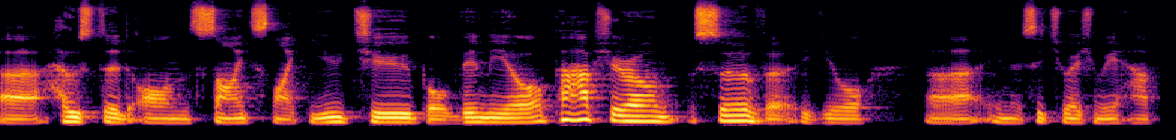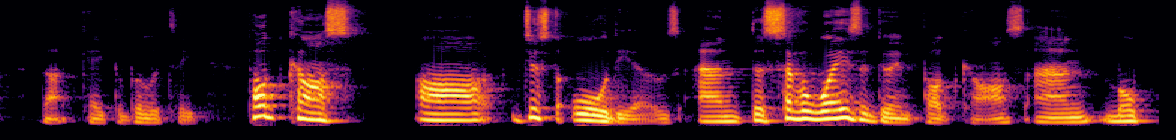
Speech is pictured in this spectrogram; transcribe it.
uh, hosted on sites like YouTube or Vimeo, or perhaps your own server if you're uh, in a situation where you have that capability. Podcasts are just audios, and there's several ways of doing podcasts, and more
